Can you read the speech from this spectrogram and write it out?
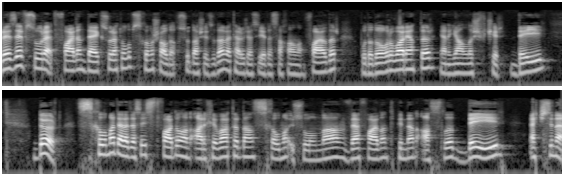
Rezerv surət faylın dəqiq surəti olub sıxılmış halda xüsusi daşıyıcıda və təhlükəsiz yerdə saxlanılan fayldır. Bu da doğru variantdır. Yəni yanlış fikir deyil. 4. Sıxılma dərəcəsi istifadə olan arxivatordan, sıxılma üsulundan və faylın tipindən asılı deyil. Əksinə,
